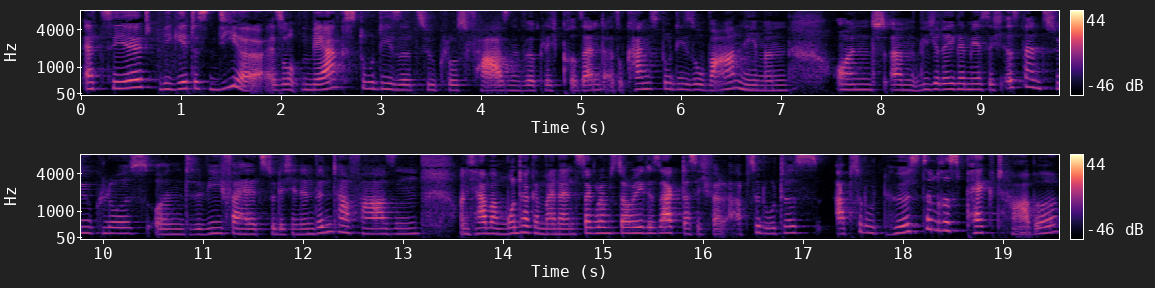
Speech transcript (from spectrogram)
erzählt. Wie geht es dir? Also merkst du diese Zyklusphasen wirklich präsent? Also kannst du die so wahrnehmen? Und ähm, wie regelmäßig ist dein Zyklus und wie verhältst du dich in den Winterphasen? Und ich habe am Montag in meiner Instagram-Story gesagt, dass ich für absolutes, absolut höchsten Respekt habe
